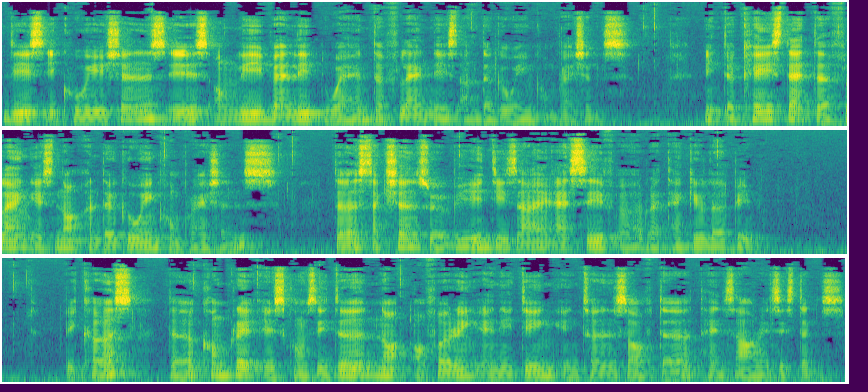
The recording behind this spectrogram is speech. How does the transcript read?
this equations is only valid when the flange is undergoing compressions. In the case that the flange is not undergoing compressions, the sections will be designed as if a rectangular beam because the concrete is considered not offering anything in terms of the tensile resistance.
